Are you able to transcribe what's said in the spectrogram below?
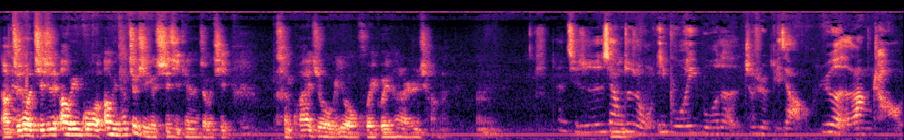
然后之后，其实奥运过后，奥运它就是一个十几天的周期，很快就又回归它的日常了。嗯，但其实像这种一波一波的，就是比较热的浪潮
